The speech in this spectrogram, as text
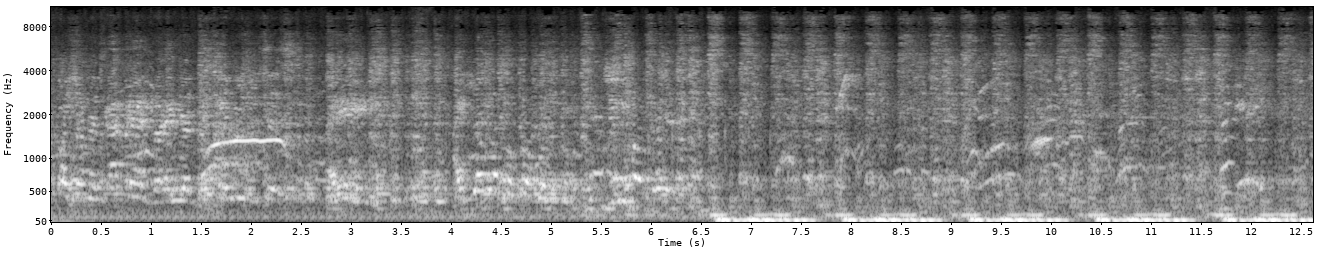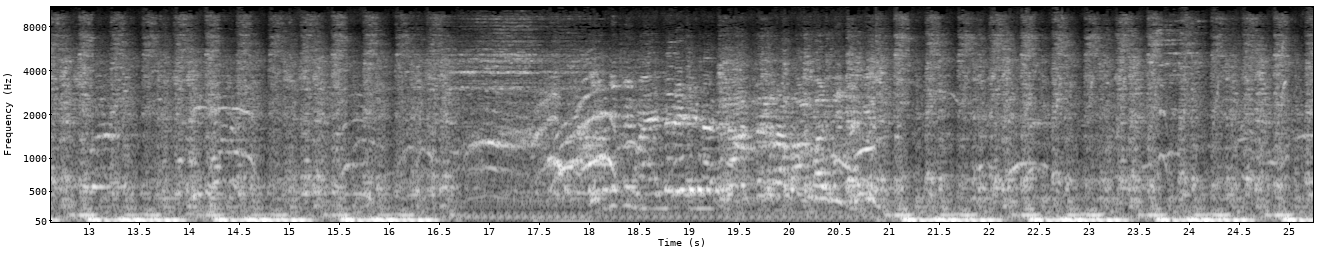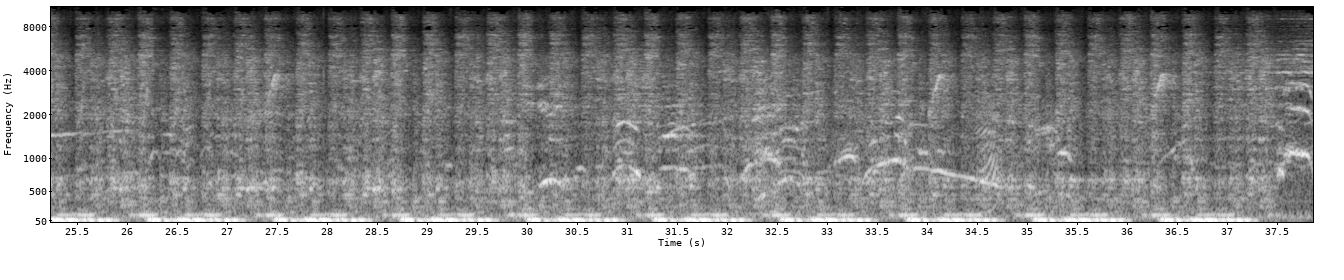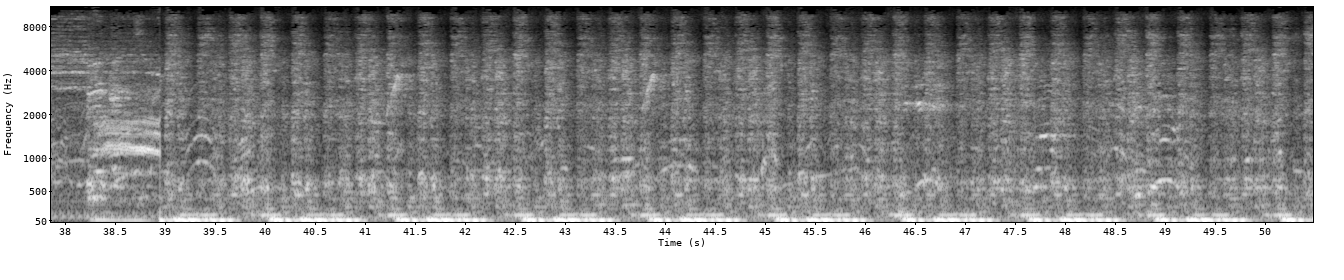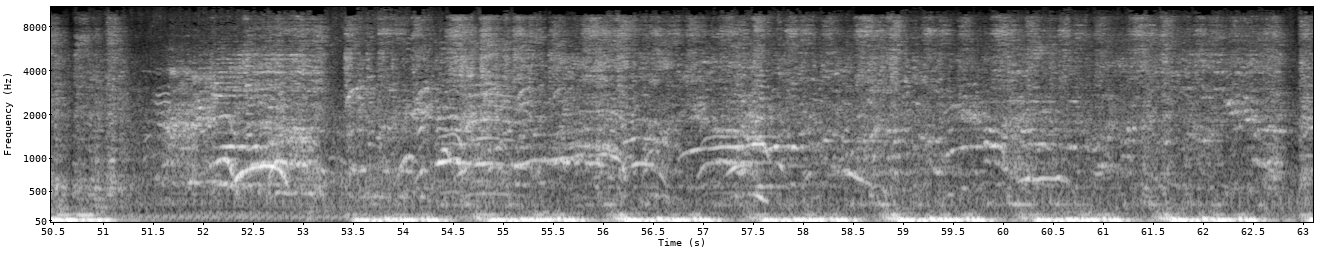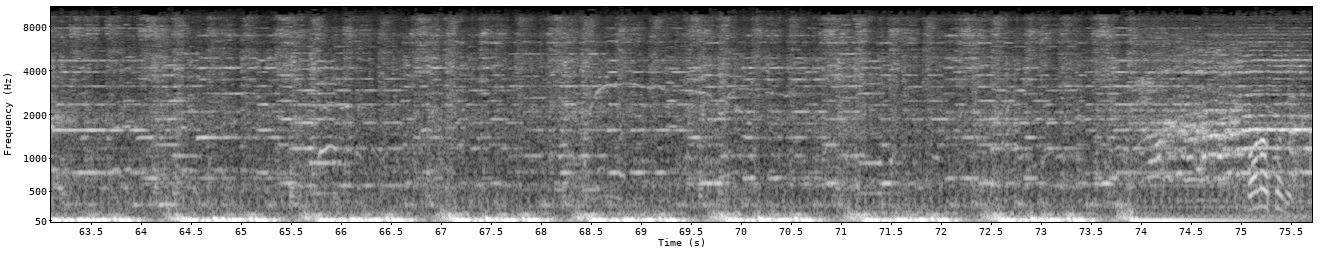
One person is gathered by your destiny says, Hey, I love you for couple. Jesus, my friend. 到这里。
